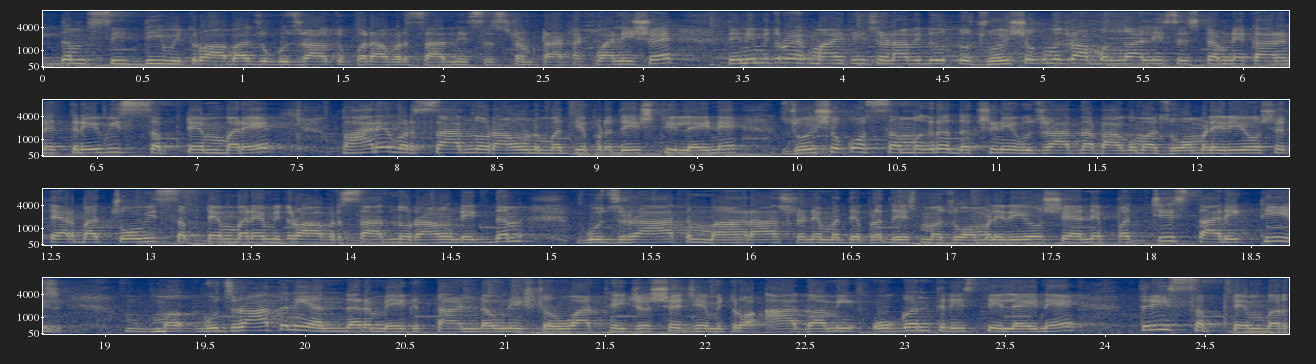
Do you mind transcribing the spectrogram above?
એકદમ સીધી મિત્રો આ બાજુ ગુજરાત ઉપર આ વરસાદની સિસ્ટમ ત્રાટકવાની છે. તેની મિત્રો એક માહિતી જણાવી દઉં તો જોઈ શકો મિત્રો આ બંગાળની સિસ્ટમને કારણે ત્રેવીસ સપ્ટેમ્બરે ભારે વરસાદનો રાઉન્ડ મધ્યપ્રદેશથી લઈને જોઈ શકો સમગ્ર દક્ષિણીય ગુજરાતના ભાગોમાં જોવા મળી રહ્યો છે. ત્યારબાદ ચોવીસ સપ્ટેમ્બરે મિત્રો આ વરસાદનો રાઉન્ડ એકદમ ગુજરાત, મહારાષ્ટ્ર અને મધ્યપ્રદેશમાં જોવા મળી રહ્યો છે અને પચીસ તારીખથી જ ગુજરાતની અંદર મેઘતાંડવની શરૂઆત થઈ જશે, જે મિત્રો આગામી ઓગણત્રીસથી લઈને ત્રીસ સપ્ટેમ્બર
